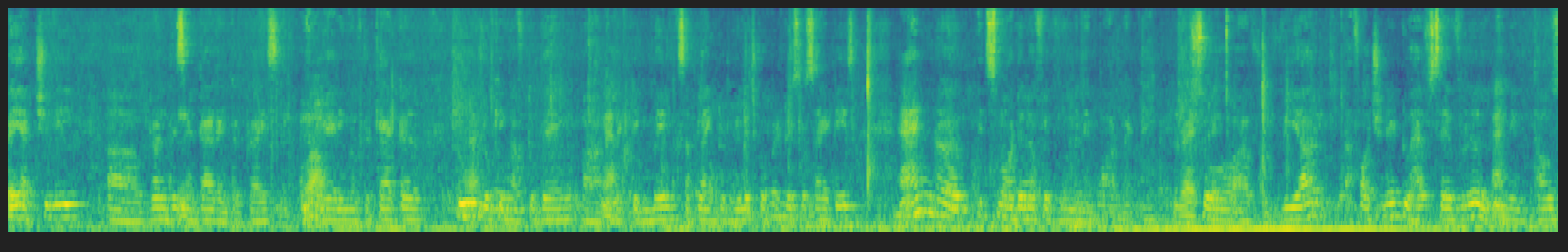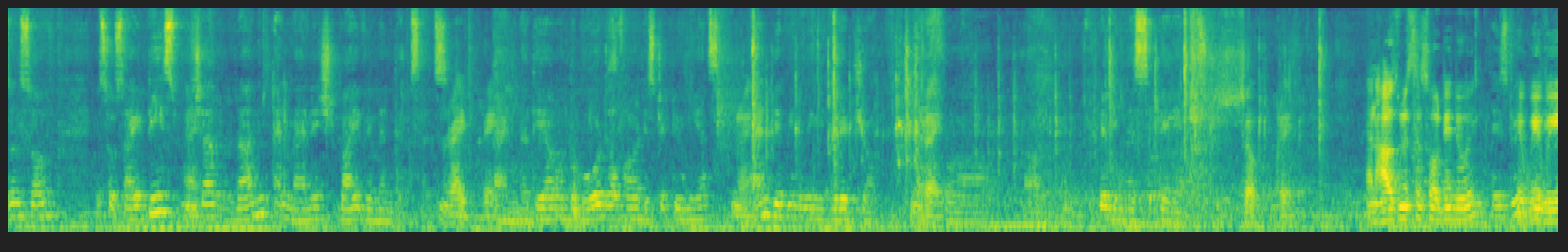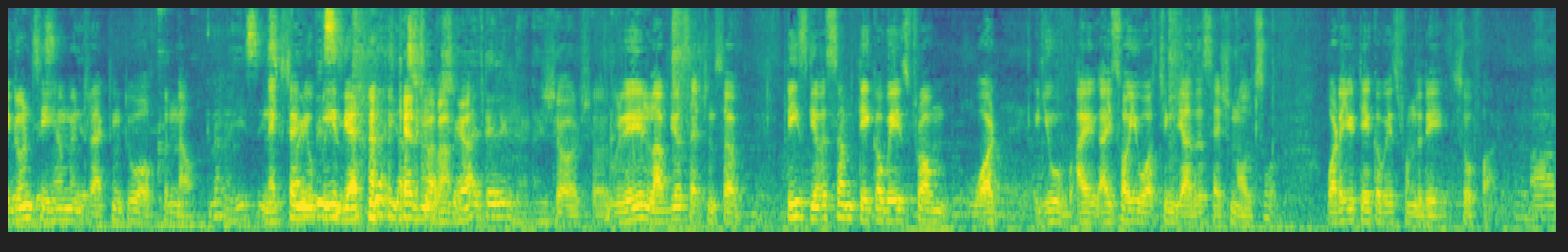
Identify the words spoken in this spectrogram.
I actually uh, run this entire enterprise, Wow. clearing of the cattle, to looking after them, uh, collecting milk, supplying to the village cooperative societies, and uh, its model of women empowerment. Right, So uh, we are fortunate to have several, I mean, thousands of societies which Right. are run and managed by women themselves. Right, great. And uh, they are on the boards of our district unions, Right. and they've been doing a great job Right. of uh, uh, building this dairy So, great. And how's Mr. Sodhi doing? Doing we, we don't good, see yes, him interacting too often now. No, no, he's, he's Next time you please get, Yeah, yeah, get him sure, around. sure. Yeah? I'll tell him that. I'll Sure, sure. We really loved your session, sir. Please give us some takeaways from what you. I, I saw you watching the other session also. What are your takeaways from the day so far? Uh,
